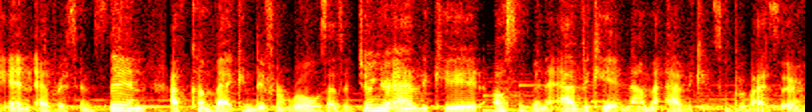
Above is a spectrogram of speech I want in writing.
And ever since then, I've come back in different roles as a junior advocate, also been an advocate, and now I'm an advocate supervisor.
